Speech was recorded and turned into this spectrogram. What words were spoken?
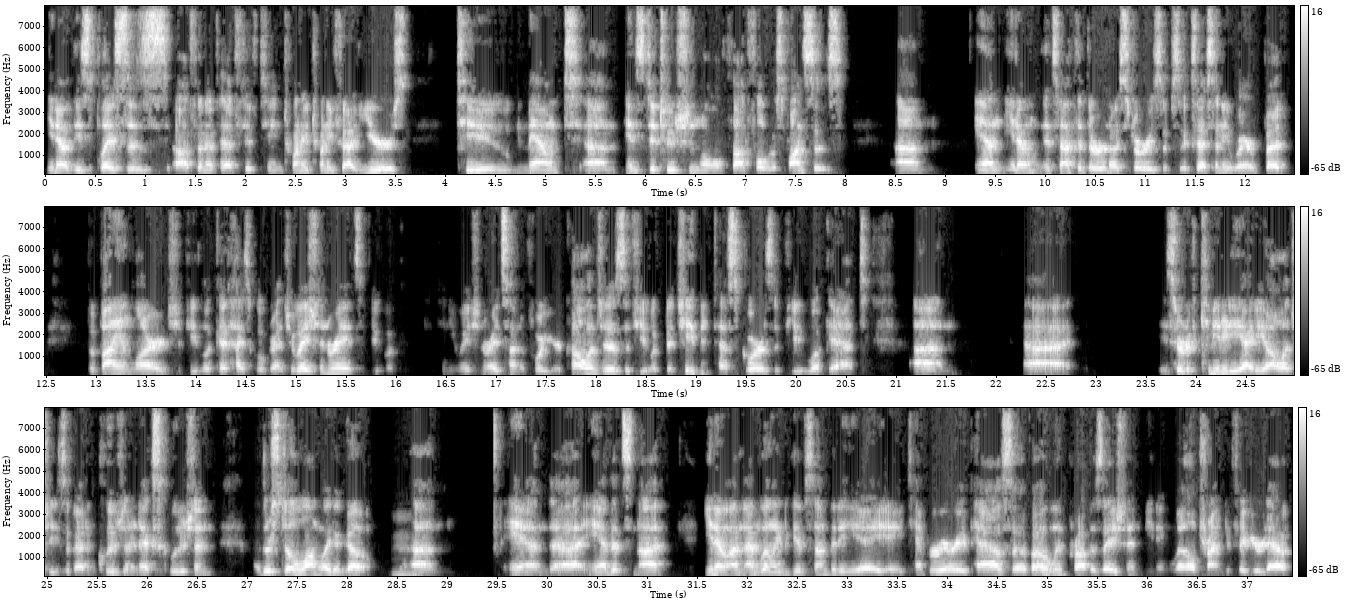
you know, these places often have had 15, 20, 25 years to mount um, institutional, thoughtful responses um, and you know, it's not that there are no stories of success anywhere, but but by and large, if you look at high school graduation rates, if you look at continuation rates on four-year colleges, if you look at achievement test scores, if you look at um, uh, sort of community ideologies about inclusion and exclusion, there's still a long way to go. Mm. Um, and uh, and it's not you know, I'm, I'm, willing to give somebody a, a, temporary pass of, oh, improvisation, meaning, well, trying to figure it out.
